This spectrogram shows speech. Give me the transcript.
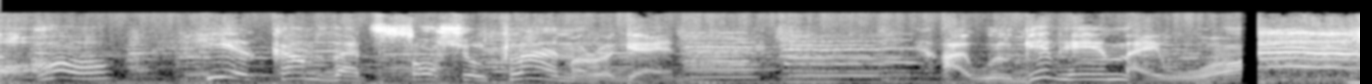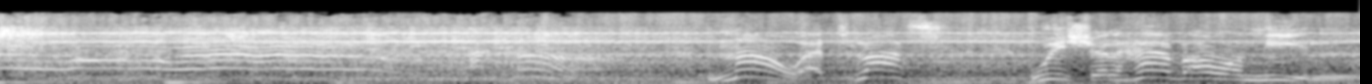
Oh, here comes that social climber again. I will give him a warm... Aha! Uh-huh. Now, at last, we shall have our meal.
